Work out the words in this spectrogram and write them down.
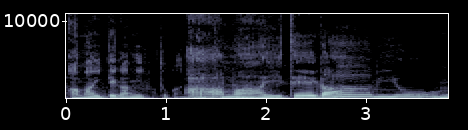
甘い手紙とかね。甘い手紙を、うん。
